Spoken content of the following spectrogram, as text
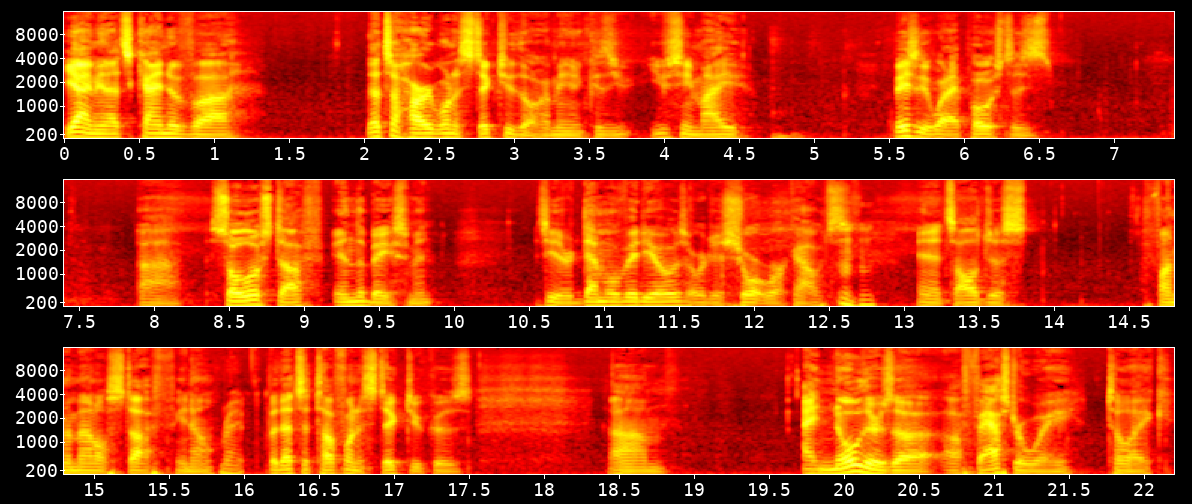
Yeah, I mean that's kind of uh, that's a hard one to stick to though. I mean, because you you see my basically what I post is uh, solo stuff in the basement. It's either demo videos or just short workouts, Mhm. and it's all just fundamental stuff, you know. Right. But that's a tough one to stick to because um, I know there's a, a faster way to like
